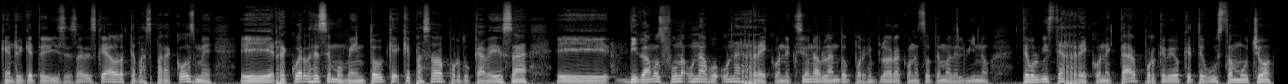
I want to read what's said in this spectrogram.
que, Enrique te dice, ¿sabes qué? Ahora te vas para Cosme. Eh, ¿Recuerdas ese momento? ¿Qué, pasaba por tu cabeza? Eh, digamos, fue una, una, reconexión, hablando, por ejemplo, ahora con este tema del vino. ¿Te volviste a reconectar? Porque veo que te gusta mucho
